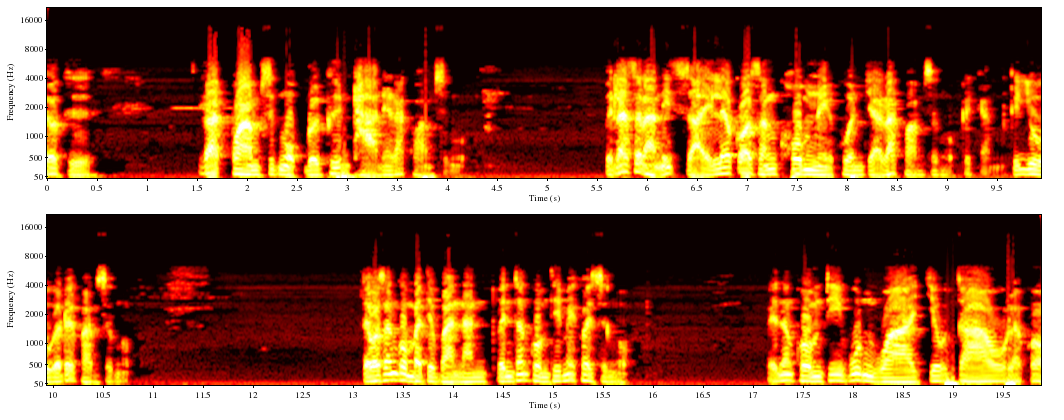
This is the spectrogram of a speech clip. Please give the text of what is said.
ก็คือ รักความสงบโดยพื้นฐานในรักความสงบ เป็นลักษณะนิสัยแล้วก็สังคมเนี่ยควรจะรักความสงบด้วยกัน คืออยู่กันด้วยความสงบ แต่ว่าสังคมปัจจุบันนั้นเป็นสังคมที่ไม่ค่อยสงบ เป็นสังคมที่วุ่นวายเจียวเจ้าแล้วก็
